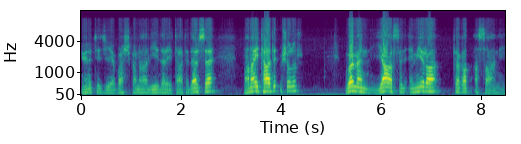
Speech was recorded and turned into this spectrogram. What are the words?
yöneticiye, başkana, lidere itaat ederse bana itaat etmiş olur. Ve men yasil emira fakat asani.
